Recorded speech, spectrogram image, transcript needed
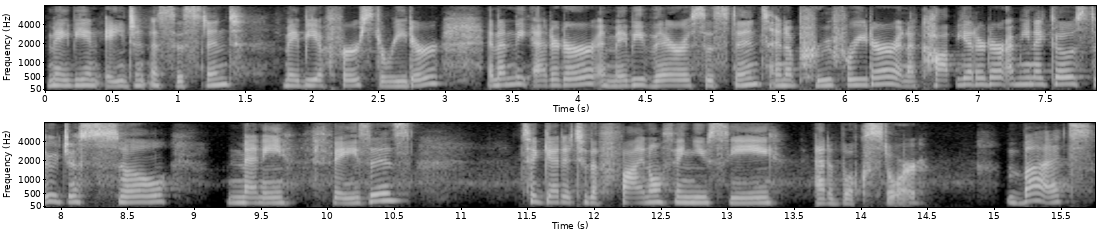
maybe an agent assistant, maybe a first reader, and then the editor, and maybe their assistant, and a proofreader, and a copy editor. I mean, it goes through just so many phases to get it to the final thing you see at a bookstore. But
